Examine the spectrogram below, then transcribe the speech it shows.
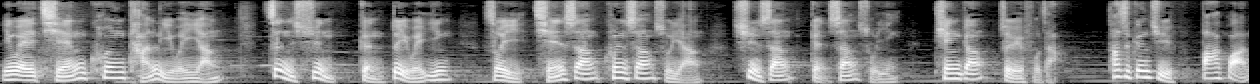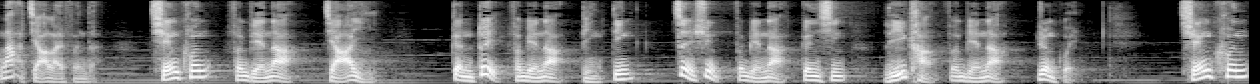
因为乾坤坎离为阳，震巽艮兑为阴，所以乾山坤山属阳，巽山艮山属阴。天干最为复杂，它是根据八卦纳甲来分的。乾坤分别纳甲乙，艮兑分别纳丙丁，震巽分别纳庚辛，离坎分别纳壬癸。乾坤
